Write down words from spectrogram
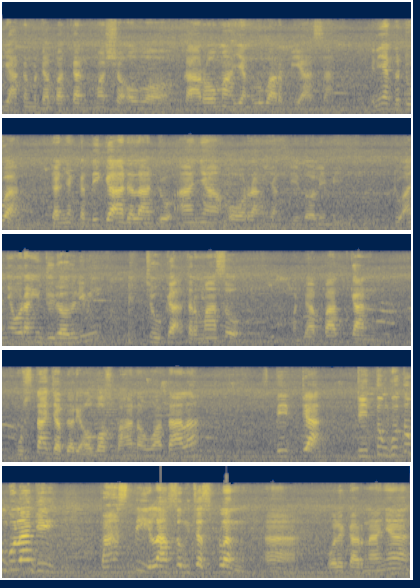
dia akan mendapatkan masya Allah karomah yang luar biasa. Ini yang kedua dan yang ketiga adalah doanya orang yang didolimi. Doanya orang yang didolimi juga termasuk mendapatkan mustajab dari Allah Subhanahu Wa Taala. Tidak ditunggu-tunggu lagi, pasti langsung cespleng. Nah, oleh karenanya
